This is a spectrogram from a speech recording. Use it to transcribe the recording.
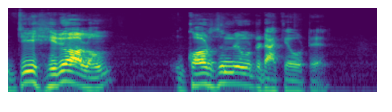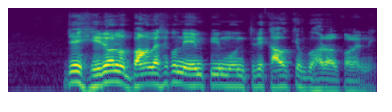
যে হিরো আলম গর্জনের মতো ডাকে ওঠে। যে হিরো আলম বাংলাদেশে কোনো এমপি, মন্ত্রী কাউকে ভরার করেনি।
